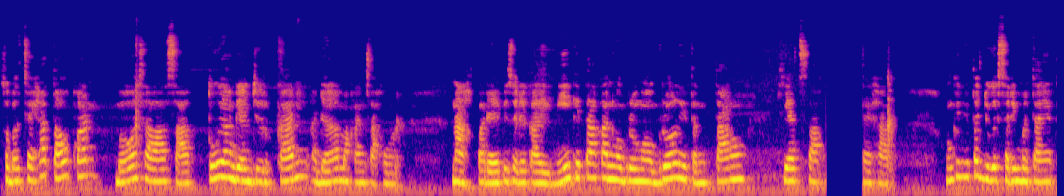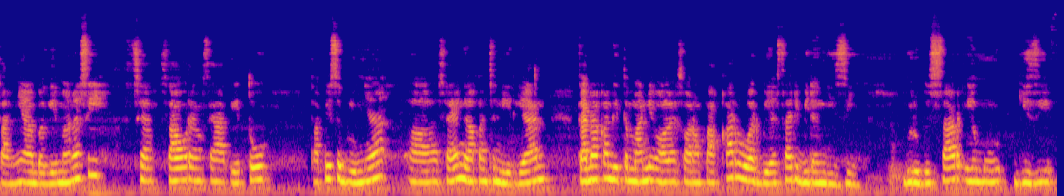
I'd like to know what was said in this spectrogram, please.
Sobat sehat tahu kan bahwa salah satu yang dianjurkan adalah makan sahur. Nah, pada episode kali ini kita akan ngobrol-ngobrol nih tentang kiat sahur sehat. Mungkin kita juga sering bertanya-tanya bagaimana sih sahur yang sehat itu tapi sebelumnya, uh, saya nggak akan sendirian karena akan ditemani oleh seorang pakar luar biasa di bidang gizi, guru besar ilmu gizi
